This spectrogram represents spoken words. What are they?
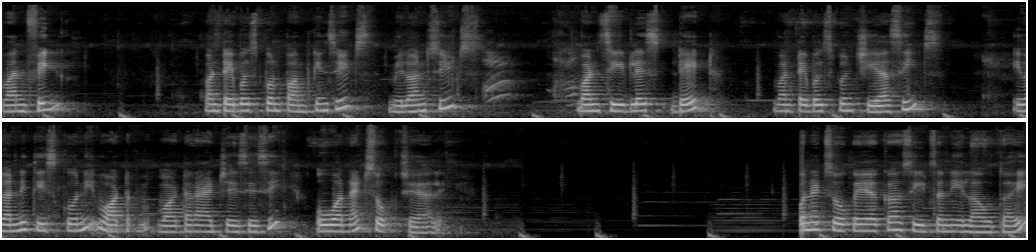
one fig one table spoon pumpkin seeds melon seeds one seedless date one table spoon chia seeds. ఇవన్నీ తీసుకొని వాటర్ వాటర్ యాడ్ చేసేసి ఓవర్ నైట్ సోక్ చేయాలి. ఓవర్ నైట్ సోక్ అయ్యాక సీడ్స్ అన్నీ ఇలా అవుతాయి.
